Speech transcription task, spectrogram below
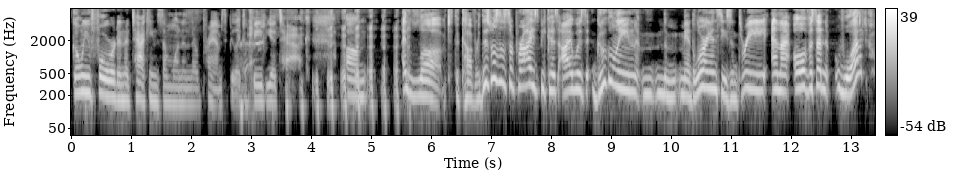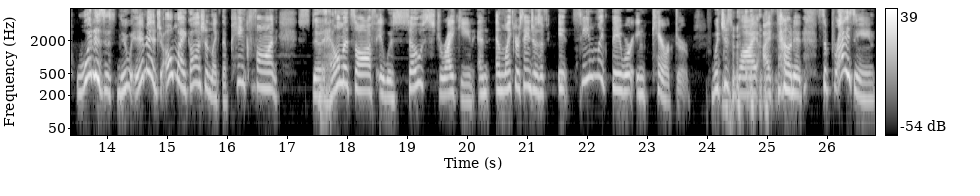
going forward and attacking someone in their prams. It'd be like a baby attack. Um, I loved the cover. This was a surprise because I was Googling the Mandalorian season three and I all of a sudden, what? What is this new image? Oh my gosh. And like the pink font, the helmets off. It was so striking. And, and like you're saying, Joseph, it seemed like they were in character. Which is why I found it surprising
